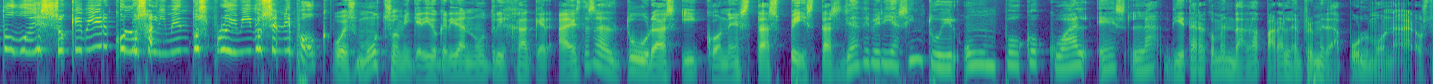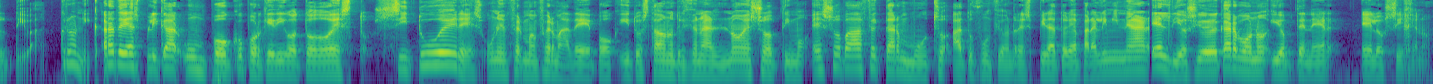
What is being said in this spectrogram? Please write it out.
todo eso que ver con los alimentos prohibidos en EPOC? Pues mucho, mi querido querida Nutri Hacker. A estas alturas y con estas pistas ya deberías intuir un poco cuál es la dieta recomendada para la enfermedad pulmonar obstructiva crónica. Ahora te voy a explicar un poco por qué digo todo esto. Si tú eres un enfermo enferma de EPOC y tu estado nutricional no es óptimo, eso va a afectar mucho a tu función respiratoria para eliminar el dióxido de carbono y obtener el oxígeno.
